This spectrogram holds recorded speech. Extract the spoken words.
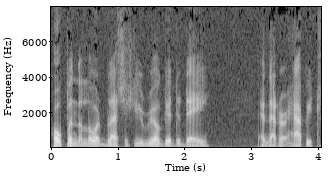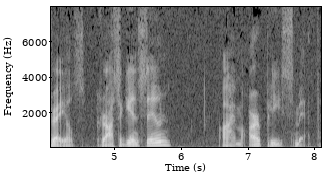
Hoping the Lord blesses you real good today and that our happy trails cross again soon, I'm R.P. Smith.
